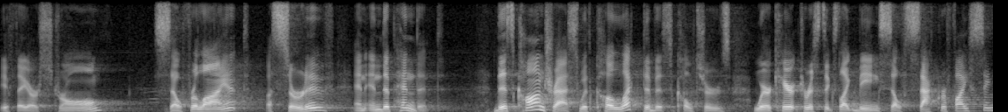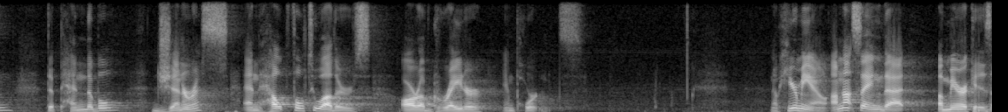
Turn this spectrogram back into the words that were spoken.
if they are strong, self reliant, assertive, and independent. This contrasts with collectivist cultures where characteristics like being self sacrificing, dependable, generous, and helpful to others are of greater importance. Now, hear me out. I'm not saying that America is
